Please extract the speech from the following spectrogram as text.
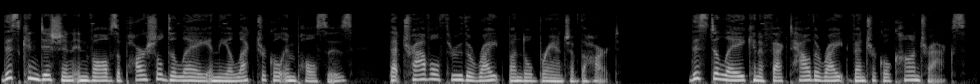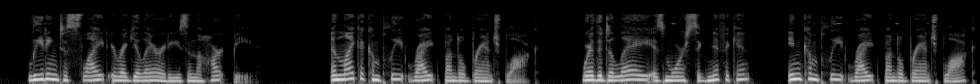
This condition involves a partial delay in the electrical impulses that travel through the right bundle branch of the heart. This delay can affect how the right ventricle contracts, leading to slight irregularities in the heartbeat. Unlike a complete right bundle branch block, where the delay is more significant, incomplete right bundle branch block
